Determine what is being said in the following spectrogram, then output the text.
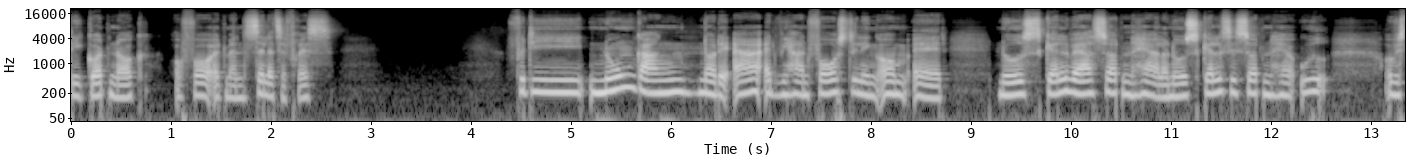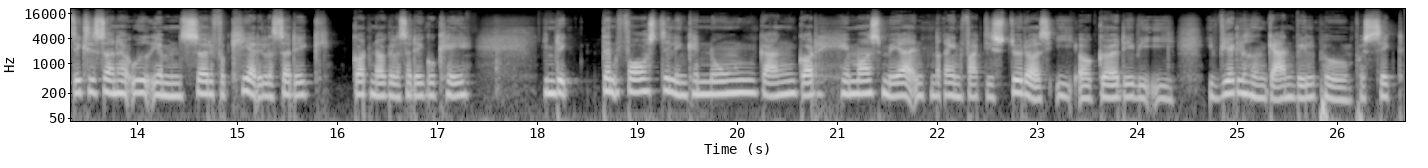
det er godt nok, og for at man selv er tilfreds. Fordi nogle gange, når det er, at vi har en forestilling om, at noget skal være sådan her, eller noget skal se sådan her ud, og hvis det ikke ser sådan her ud, jamen så er det forkert, eller så er det ikke godt nok, eller så er det ikke okay. Jamen det, den forestilling kan nogle gange godt hæmme os mere, end den rent faktisk støtter os i at gøre det, vi i, i virkeligheden gerne vil på, på sigt.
